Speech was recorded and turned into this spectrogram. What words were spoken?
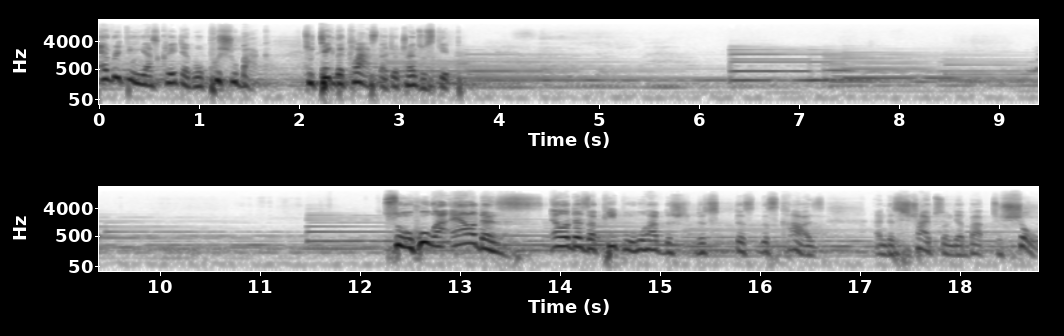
Everything He has created will push you back to take the class that you're trying to skip. So, who are elders? Elders are people who have the, the, the, the scars and the stripes on their back to show.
